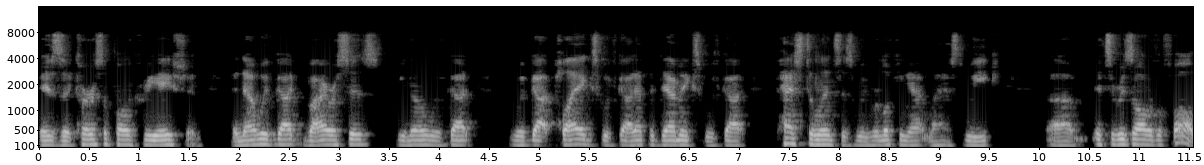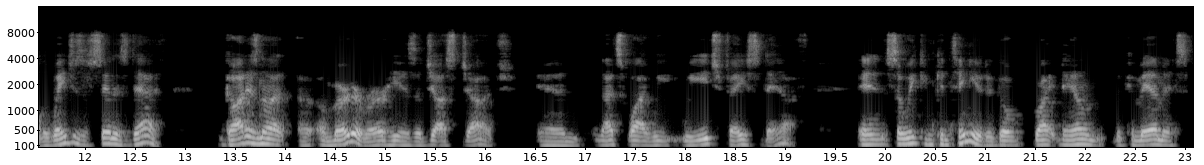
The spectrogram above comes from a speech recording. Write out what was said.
is a curse upon creation. And now we've got viruses, you know, we've got, we've got plagues, we've got epidemics, we've got pestilence as we were looking at last week. Uh, it's a result of the fall. The wages of sin is death. God is not a, a murderer. He is a just judge. And that's why we, we each face death. And so we can continue to go right down the commandments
